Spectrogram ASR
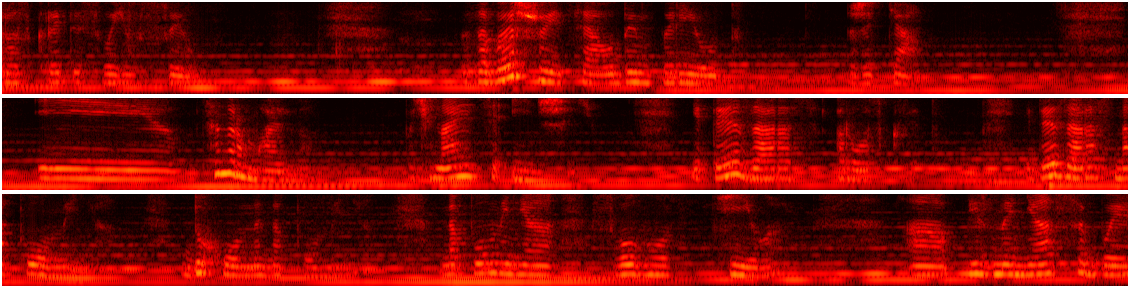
розкрити свою силу. Завершується один період життя. І це нормально. Починається інший. Іде зараз розквіт, іде зараз наповнення, духовне наповнення, наповнення свого тіла, пізнання себе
